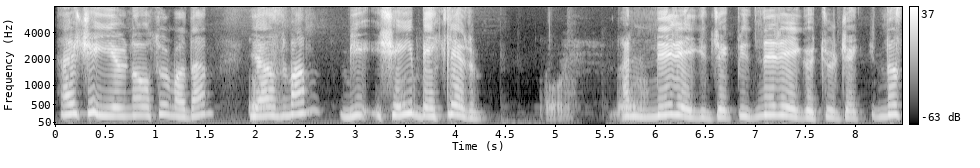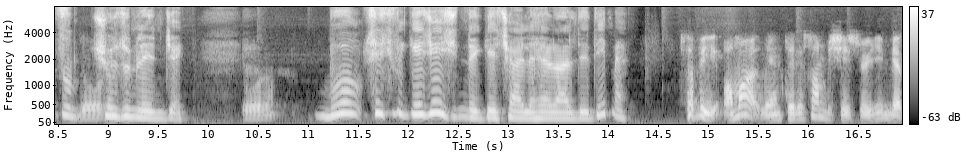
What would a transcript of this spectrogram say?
her şey yerine oturmadan Doğru. yazmam bir şeyi beklerim. Doğru. Doğru. Hani nereye gidecek, biz nereye götürecek, nasıl Doğru. çözümlenecek? Doğru. Bu sisli gece için de geçerli herhalde değil mi? Tabii ama enteresan bir şey söyleyeyim. Ya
